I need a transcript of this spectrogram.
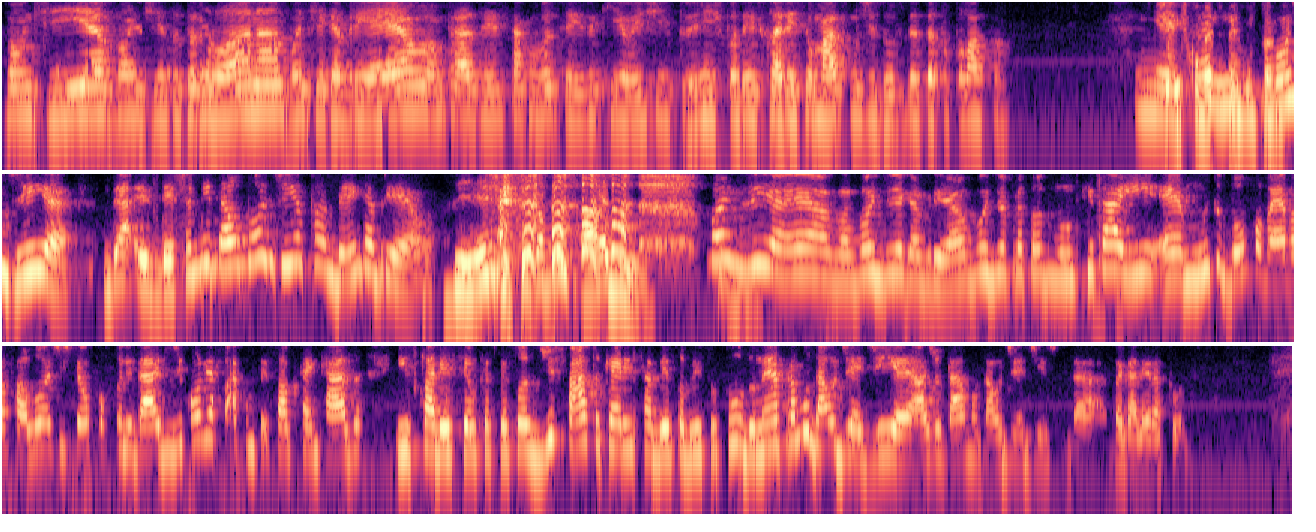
Bom dia, bom dia, doutora Luana, bom dia, Gabriel. É um prazer estar com vocês aqui hoje para a gente poder esclarecer o máximo de dúvidas da população. É gente, começa perguntando. Bom dia. Deixa-me dar um bom dia também, Gabriel. Deixa, fica à vontade. bom dia, Eva. Bom dia, Gabriel. Bom dia para todo mundo que está aí. É muito bom, como a Eva falou, a gente ter a oportunidade de conversar com o pessoal que está em casa e esclarecer o que as pessoas de fato querem saber sobre isso tudo, né? Para mudar o dia a dia, ajudar a mudar o dia a dia da, da galera toda.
